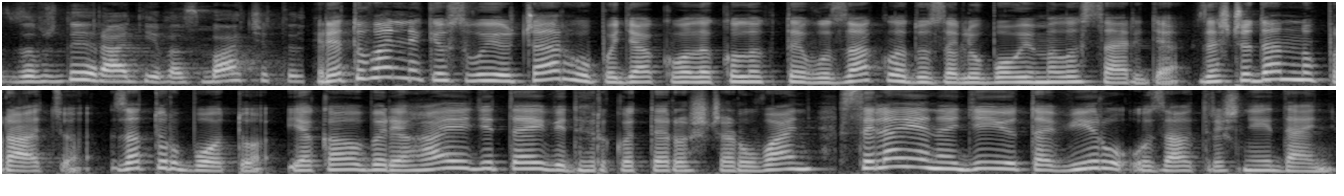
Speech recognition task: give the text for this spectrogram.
завжди раді вас бачити. Рятувальники в свою чергу подякували колективу закладу за любов і милосердя, за щоденну працю, за турботу, яка оберігає дітей від гіркоти розчарувань, вселяє надію та віру у завтрашній день.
